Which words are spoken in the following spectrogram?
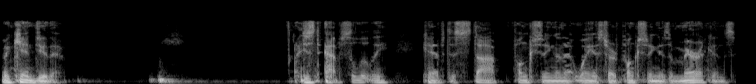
We can't do that. I just absolutely have to stop functioning in that way and start functioning as Americans.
